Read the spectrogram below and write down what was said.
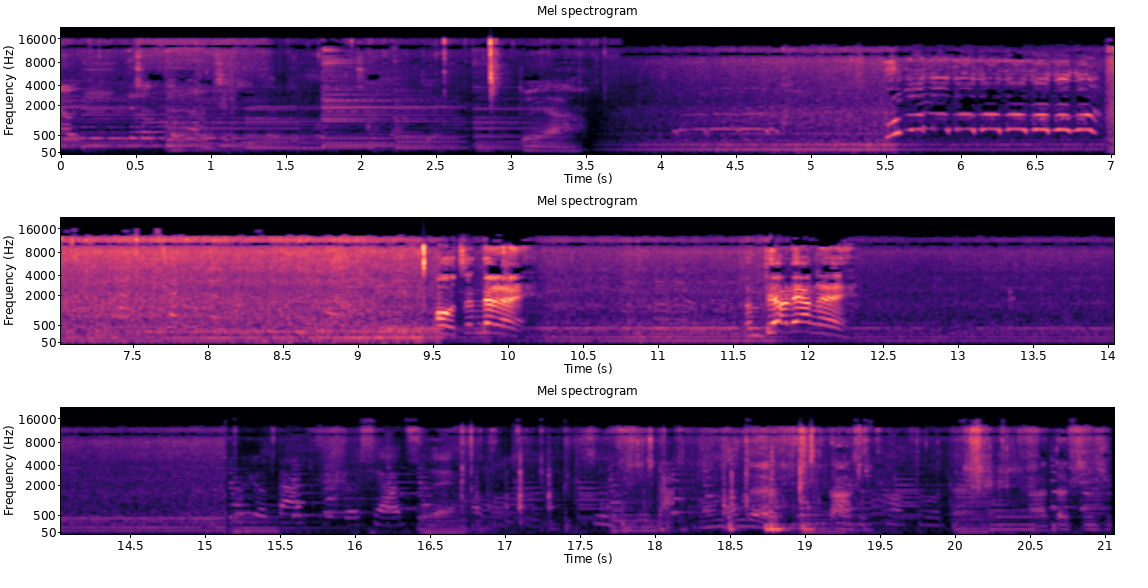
要真的让自己的灵魂创造电。对啊。哦，真的嘞，很漂亮哎。有大只的虾子哎，好多只，四只吧，哦，真的大只，超多的。啊，带进去。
